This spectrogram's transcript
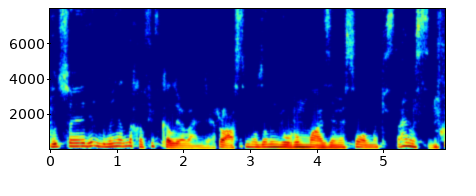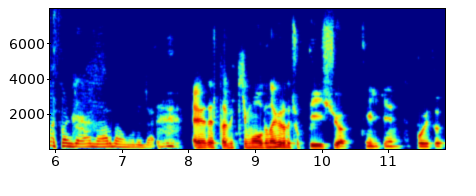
Bu söylediğin bunun yanında hafif kalıyor bence. Rasim Ozan'ın yorum malzemesi olmak ister misin? Acaba nereden vuracak? Evet evet tabii kim olduğuna göre de çok değişiyor tehlikenin boyutu.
